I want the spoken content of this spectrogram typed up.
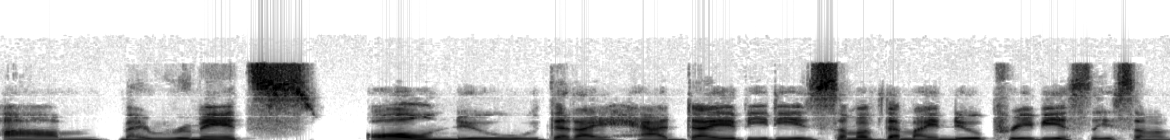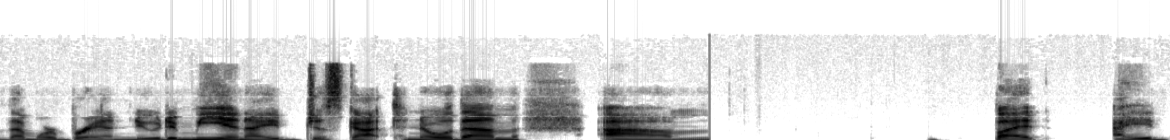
Um, my roommates all knew that I had diabetes. Some of them I knew previously, some of them were brand new to me, and I just got to know them. Um, but I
